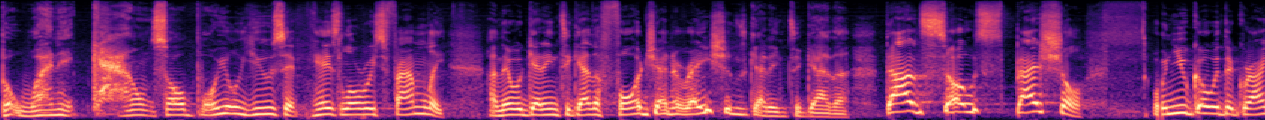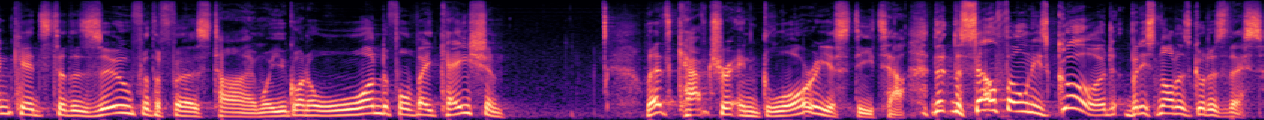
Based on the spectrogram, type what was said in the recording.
but when it counts, oh boy, you'll use it. Here's Lori's family, and they were getting together, four generations getting together. That's so special when you go with the grandkids to the zoo for the first time, or you go on a wonderful vacation, Let's capture it in glorious detail. The, the cell phone is good, but it's not as good as this.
